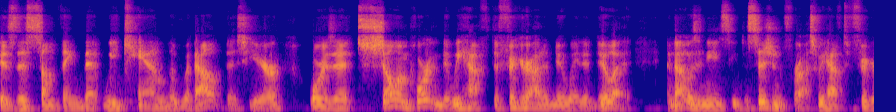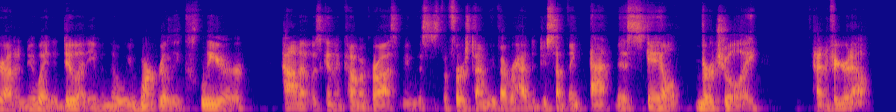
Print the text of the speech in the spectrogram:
Is this something that we can live without this year? Or is it so important that we have to figure out a new way to do it? And that was an easy decision for us. We have to figure out a new way to do it, even though we weren't really clear how that was going to come across. I mean, this is the first time we've ever had to do something at this scale virtually. Had to figure it out.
